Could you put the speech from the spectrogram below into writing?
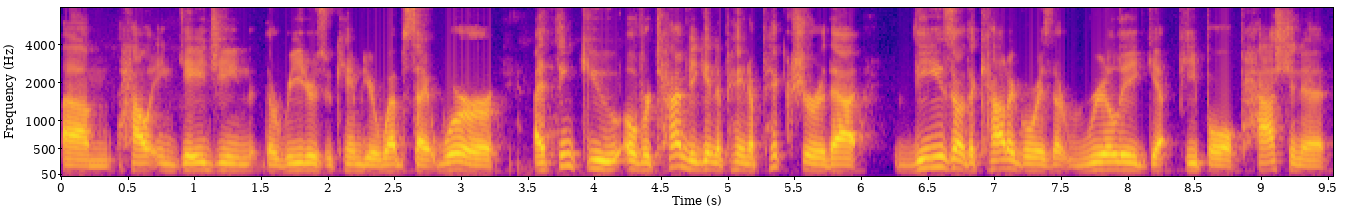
um, how engaging the readers who came to your website were, I think you over time begin to paint a picture that these are the categories that really get people passionate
